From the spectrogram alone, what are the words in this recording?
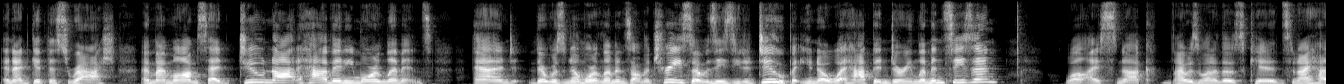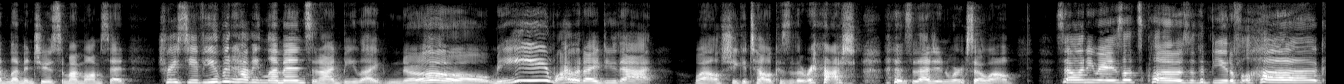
and I'd get this rash. And my mom said, Do not have any more lemons. And there was no more lemons on the tree, so it was easy to do. But you know what happened during lemon season? Well, I snuck. I was one of those kids and I had lemon juice. And my mom said, Tracee, have you been having lemons? And I'd be like, No, me? Why would I do that? Well, she could tell because of the rash. so that didn't work so well. So, anyways, let's close with a beautiful hug.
